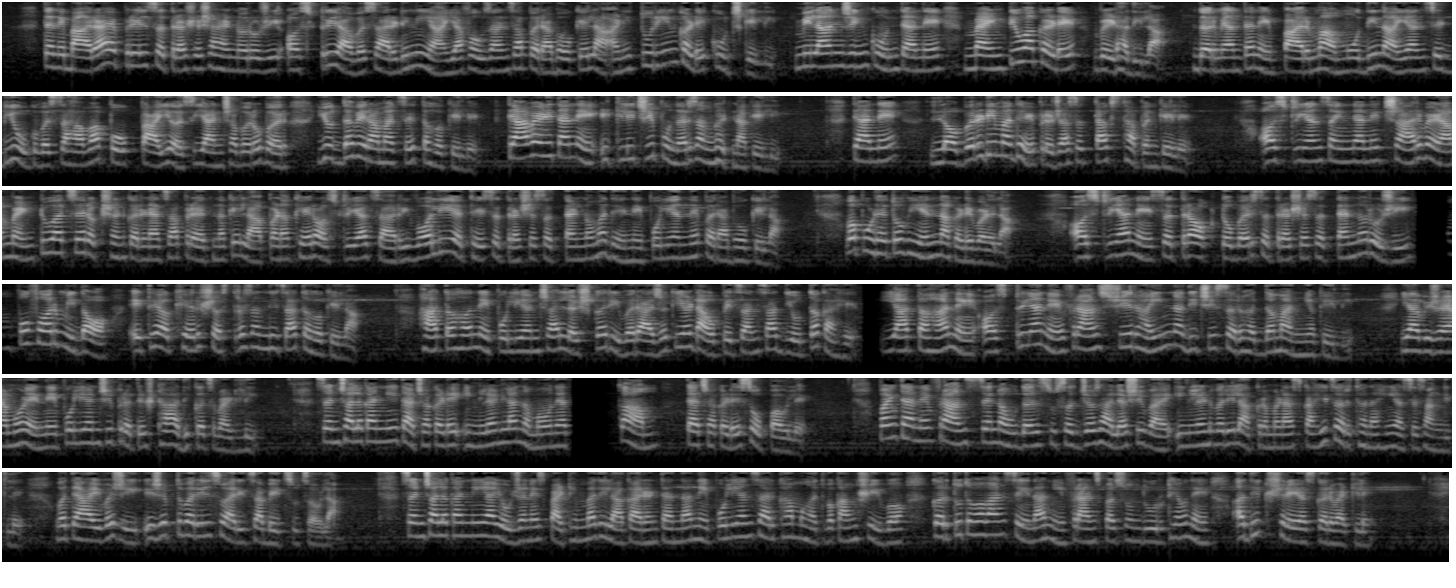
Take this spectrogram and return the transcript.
त्याने बारा एप्रिल सतराशे शहाण्णव रोजी ऑस्ट्रिया व सार्डिनिया या फौजांचा पराभव केला आणि तुरीनकडे कूच केली. मिलान जिंकून त्याने मॅन्ट्युआकडे वेढा दिला. दरम्यान त्याने पारमा मोदिना यांचे ड्यूक व सहावा पोप पायस यांच्याबरोबर युद्धविरामाचे तह केले. त्यावेळी त्याने इटलीची पुनर्संघटना केली. त्याने लॉबर्डीमध्ये प्रजासत्ताक स्थापन केले. ऑस्ट्रियन सैन्याने चार वेळा मेंटुआचे रक्षण करण्याचा प्रयत्न केला पण अखेर ऑस्ट्रियाचा रिव्हॉली येथे सतराशे सत्त्याण्णवमध्ये नेपोलियनने पराभव केला व पुढे तो व्हिएन्नाकडे वळला. ऑस्ट्रियाने सतरा ऑक्टोबर सतराशे सत्त्याण्णव रोजी मिदॉ येथे अखेर शस्त्रसंधीचा तह केला. हा तह नेपोलियनच्या लष्करी व राजकीय डावपेचांचा द्योतक आहे. या तहाने ऑस्ट्रियाने फ्रान्सची राईन नदीची सरहद्द मान्य केली. या विजयामुळे नेपोलियनची प्रतिष्ठा अधिकच वाढली. संचालकांनी त्याच्याकडे इंग्लंडला नमवण्याचे काम त्याच्याकडे सोपवले. पण त्याने फ्रान्सचे नौदल सुसज्ज झाल्याशिवाय इंग्लंडवरील आक्रमणास काहीच अर्थ नाही असे सांगितले व त्याऐवजी इजिप्तवरील स्वारीचा बेत सुचवला. संचालकांनी या योजनेस पाठिंबा दिला कारण त्यांना नेपोलियनसारखा महत्त्वाकांक्षी व कर्तृत्ववान सेनानी फ्रान्सपासून दूर ठेवणे अधिक श्रेयस्कर वाटले.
